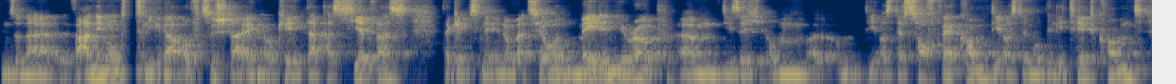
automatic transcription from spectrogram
in so einer Wahrnehmungsliga aufzusteigen. Okay, da passiert was, da gibt es eine Innovation, Made in Europe, ähm, die sich um, um, die aus der Software kommt, die aus der Mobilität kommt,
